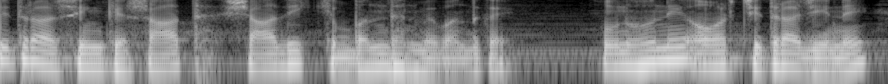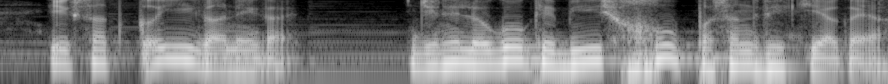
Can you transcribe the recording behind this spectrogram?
चित्रा सिंह के साथ शादी के बंधन में बंध गए। उन्होंने और चित्रा जी ने एक साथ कई गाने गाए, जिन्हें लोगों के बीच खूब पसंद भी किया गया।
